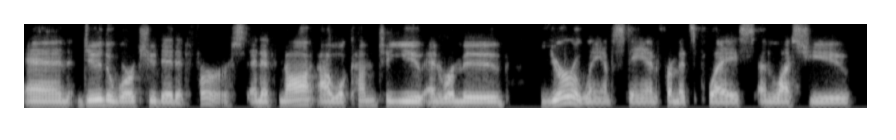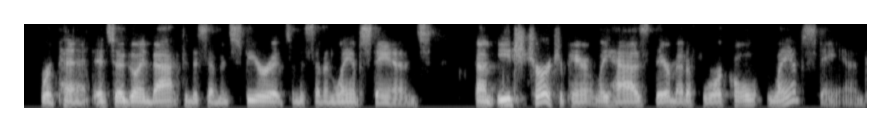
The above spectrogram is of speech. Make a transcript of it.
and do the works you did at first. And if not, I will come to you and remove your lampstand from its place unless you repent. And so, going back to the seven spirits and the seven lampstands, um, each church apparently has their metaphorical lampstand,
